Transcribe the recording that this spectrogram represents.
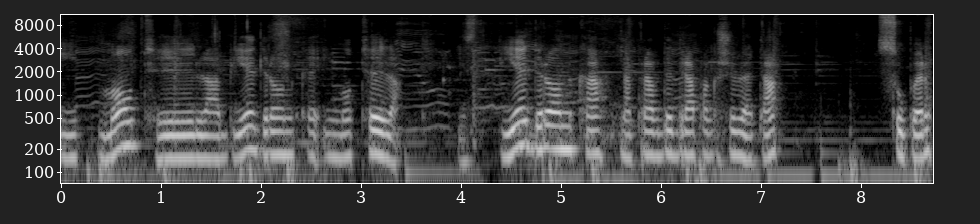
i motyla. Biedronkę i motyla. Jest biedronka, naprawdę drapak żyleta. Super.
